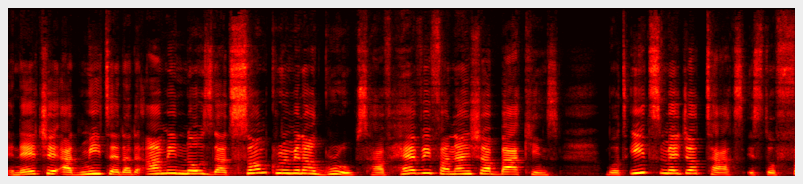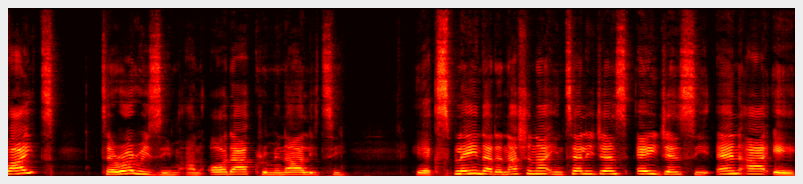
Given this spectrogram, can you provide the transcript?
Enenche admitted that the army knows that some criminal groups have heavy financial backings, but its major task is to fight terrorism and other criminality. He explained that the National Intelligence Agency NIA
